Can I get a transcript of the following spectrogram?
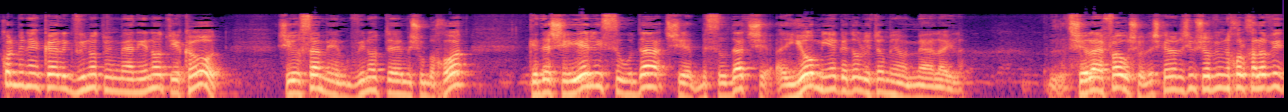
כל מיני כאלה גבינות מעניינות, יקרות, שהיא עושה מהן גבינות אה, משובחות, כדי שיהיה לי סעודה, שבסעודת שהיום יהיה גדול יותר מה- מהלילה. שאלה יפה הוא שואל, יש כאלה אנשים שאוהבים לאכול חלבי.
